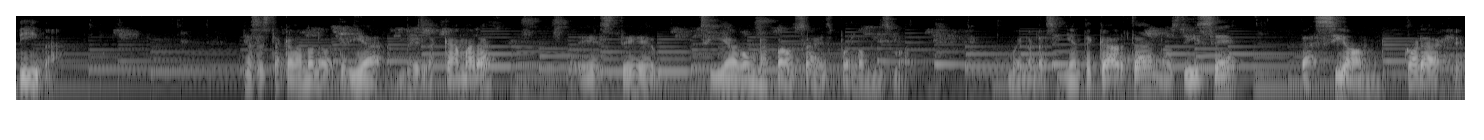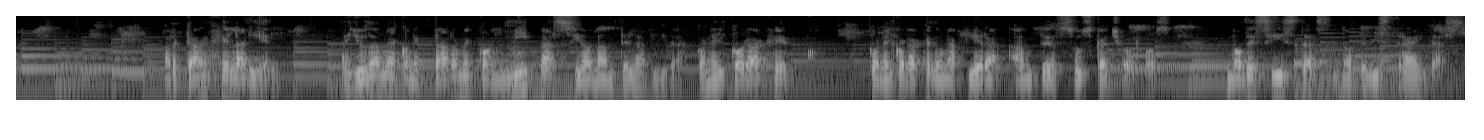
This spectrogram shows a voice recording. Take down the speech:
Viva. Ya se está acabando la batería de la cámara. Este, si hago una pausa es por lo mismo. Bueno, la siguiente carta nos dice pasión, coraje. Arcángel Ariel. Ayúdame a conectarme con mi pasión ante la vida, con el coraje, con el coraje de una fiera ante sus cachorros. No desistas, no te distraigas.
